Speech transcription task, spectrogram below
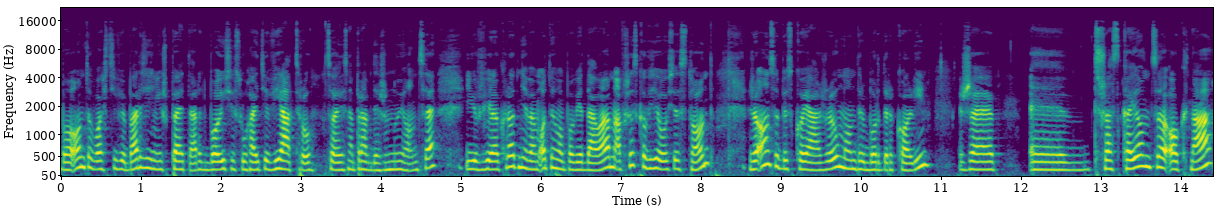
bo on to właściwie bardziej niż petard boi się, słuchajcie, wiatru, co jest naprawdę żenujące. I już wielokrotnie Wam o tym opowiadałam, a wszystko wzięło się stąd, że on sobie skojarzył, mądry border collie, że yy, trzaskające okna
